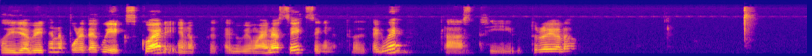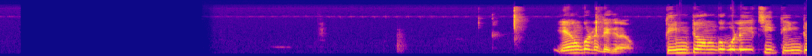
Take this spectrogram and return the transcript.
হয়ে যাবে এখানে পড়ে থাকবে এক্স স্কোয়ার এখানে পড়ে থাকবে মাইনাস এক্স এখানে পড়ে থাকবে প্লাস থ্রি উত্তর হয়ে গেল। এই অঙ্কটা দেখে নাও। তিনটে অঙ্ক বলে দিচ্ছি, তিনটে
